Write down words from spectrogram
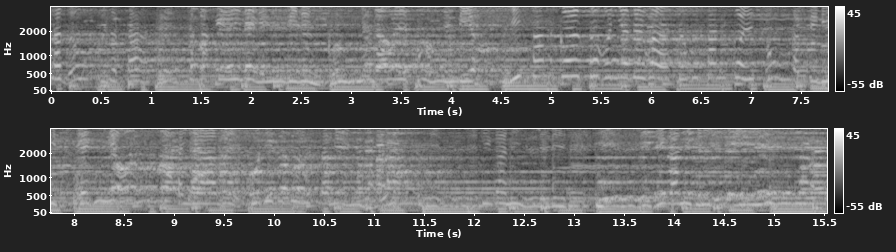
사 좋고 좋다. 들창밖에 내리는 비는 금녀가을 푸는 비여 이 산골 좁은 야들과 저 산골 총각들이 액면가약을 우리 구절사는 일리가 일리 일리가 일리 비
